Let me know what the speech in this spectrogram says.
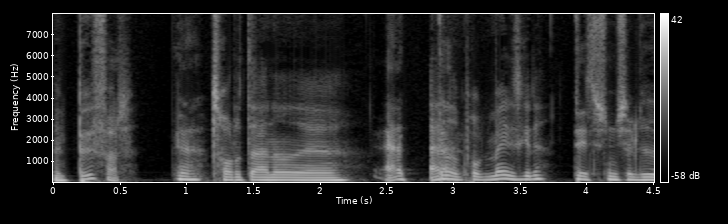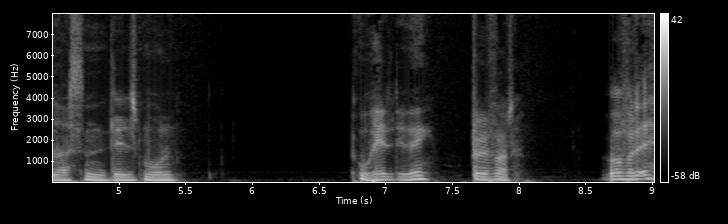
Men bøffert? Ja. Tror du, der er noget, øh, ja, der, er noget problematisk i det? Det synes jeg lyder sådan en lille smule uheldigt, ikke? Bøffert. Hvorfor det?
